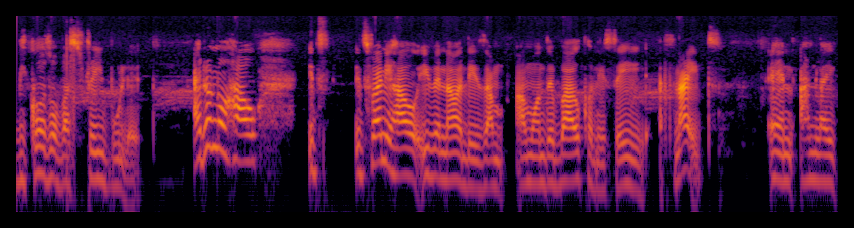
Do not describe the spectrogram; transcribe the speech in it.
because of a stray bullet. I don't know how it's it's funny how even nowadays I'm I'm on the balcony say at night and I'm like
